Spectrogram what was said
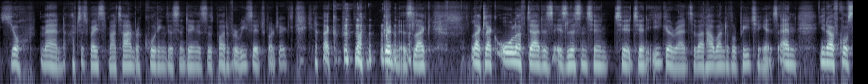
yo, man, I've just wasted my time recording this and doing this as part of a research project. Like, my goodness, like, like, like all I've done is, is listen to, to, to an ego rant about how wonderful preaching is. And, you know, of course,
